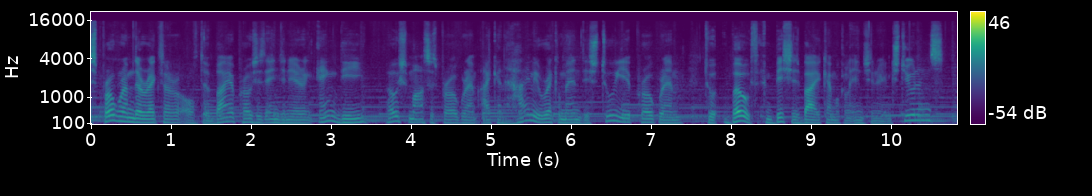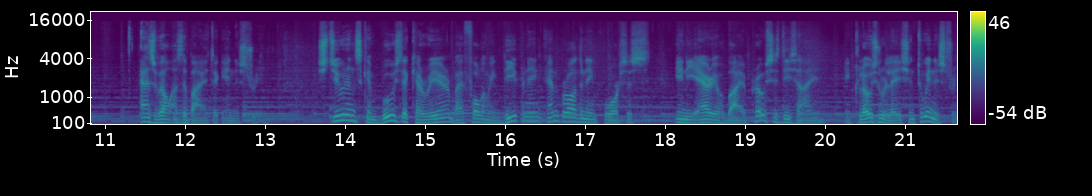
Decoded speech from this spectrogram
As Program Director of the Bioprocess Engineering ENG-D Postmasters Program, I can highly recommend this two-year program to both ambitious biochemical engineering students as well as the biotech industry. Students can boost their career by following deepening and broadening courses in the area of bioprocess design in close relation to industry.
